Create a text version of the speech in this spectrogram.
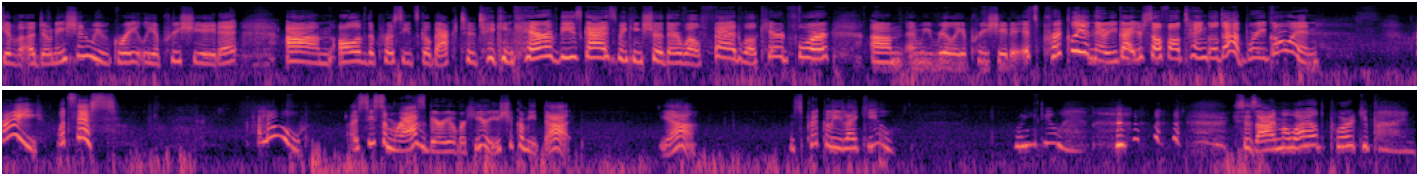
give a donation, we would greatly appreciate it. Um, all of the proceeds go back to taking care of these guys, making sure they're well fed, well cared for, um, and we really appreciate it. It's prickly in there. You got yourself all tangled up. Where are you going? Hi, what's this? Hello. I see some raspberry over here. You should come eat that. Yeah. It's prickly like you. What are you doing? He says, I'm a wild porcupine.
